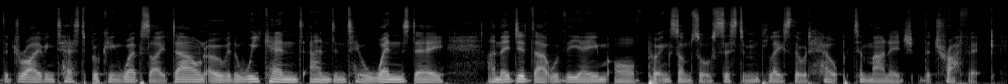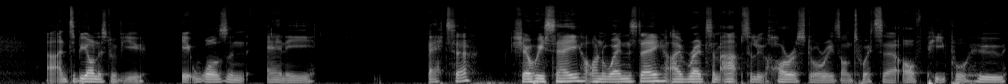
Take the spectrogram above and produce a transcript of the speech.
the driving test booking website down over the weekend and until Wednesday, and they did that with the aim of putting some sort of system in place that would help to manage the traffic. Uh, and to be honest with you, it wasn't any better shall we say, on Wednesday. I've read some absolute horror stories on Twitter of people who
